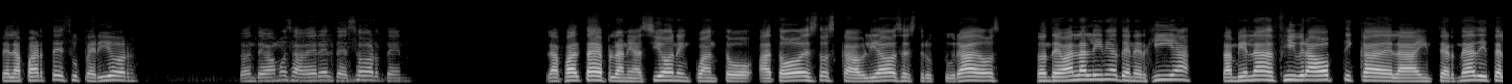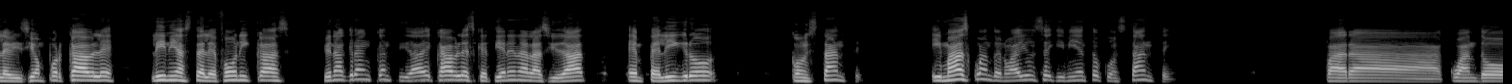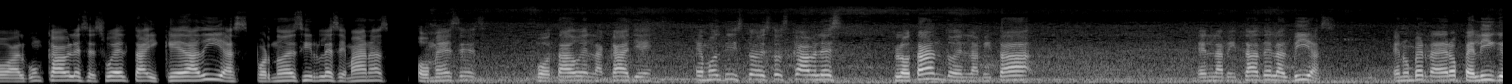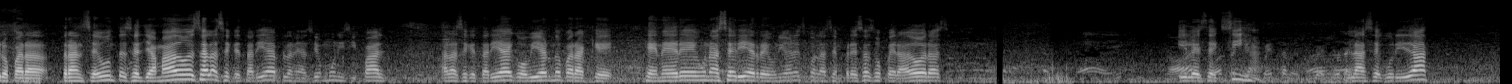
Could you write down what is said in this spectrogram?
de la parte superior, donde vamos a ver el desorden, la falta de planeación en cuanto a todos estos cableados estructurados, donde van las líneas de energía, también la fibra óptica de la internet y televisión por cable, líneas telefónicas y una gran cantidad de cables que tienen a la ciudad en peligro constante. Y más cuando no hay un seguimiento constante para cuando algún cable se suelta y queda días, por no decirle semanas o meses, botado en la calle. Hemos visto estos cables flotando en la mitad en la mitad de las vías, en un verdadero peligro para transeúntes. El llamado es a la Secretaría de Planeación Municipal, a la Secretaría de Gobierno para que genere una serie de reuniones con las empresas operadoras y les exija la seguridad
